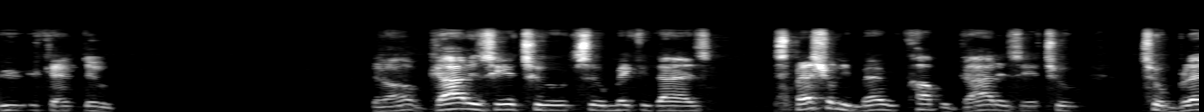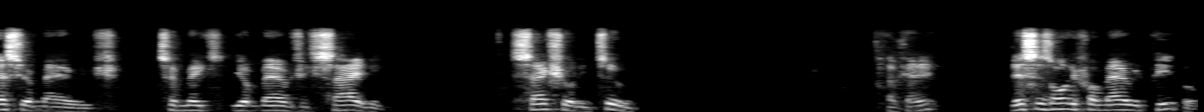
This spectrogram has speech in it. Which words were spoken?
you, you can do. You know, God is here to to make you guys, especially married couple. God is here to to bless your marriage, to make your marriage exciting, sexually too. Okay. This is only for married people.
